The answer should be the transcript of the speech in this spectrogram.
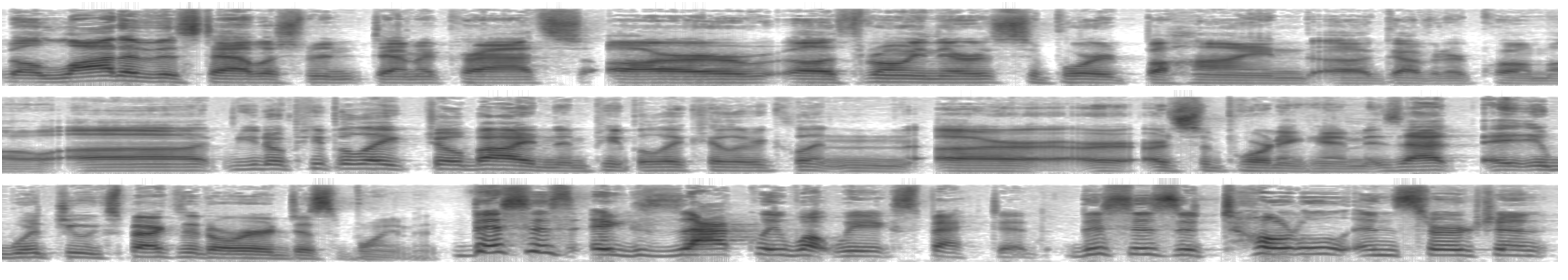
a lot of establishment Democrats are uh, throwing their support behind uh, Governor Cuomo? Uh, you know, people like Joe Biden and people like Hillary Clinton are, are, are supporting him. Is that uh, what you expected, or a disappointment? This is exactly what we expected. This is a total insurgent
